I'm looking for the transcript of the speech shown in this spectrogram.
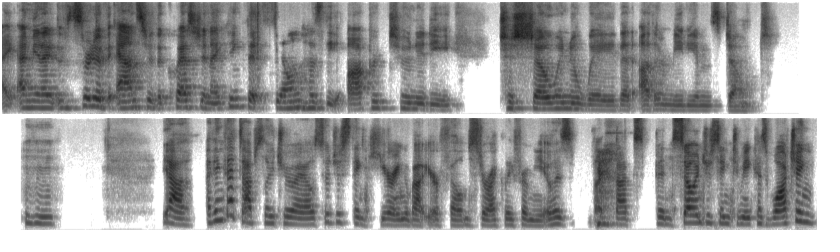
I, I mean, I sort of answer the question. I think that film has the opportunity to show in a way that other mediums don't. Mm-hmm. Yeah, I think that's absolutely true. I also just think hearing about your films directly from you has like that's been so interesting to me because watching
